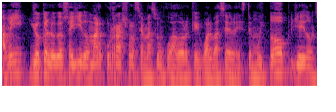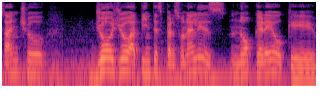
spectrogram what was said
A mí, yo que lo veo seguido, Marcus Rashford se me hace un jugador que igual va a ser este muy top. Jadon Sancho yo, yo a tintes personales, no creo que,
